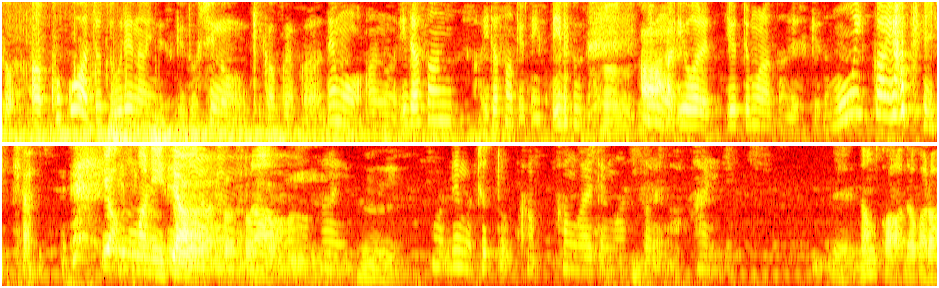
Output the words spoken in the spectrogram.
そう。あ、ここはちょっと売れないんですけど、市の企画やから。でも、あの、井田さん、あ井田さんって言っていいんか、井田さんにも言われ、言ってもらったんですけど、もう一回やっていいんちゃう？いや、ほんまにいや、そそううそうなそう。うんはい。うん。まあでもちょっとか考えてます、それは。はい。ね、なんか、だから、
